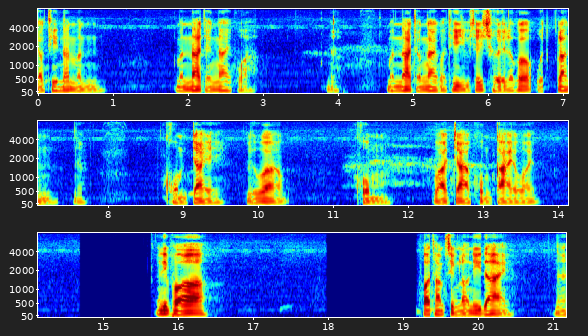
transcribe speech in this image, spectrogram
จากที่นั้นมันมันน่าจะง่ายกว่านะมันน่าจะง่ายกว่าที่อยู่เฉยๆแล้วก็อดกลั้นนะข่มใจหรือว่าข่มวาจาข่มกายเอาไว้ อันนี้พอ พอทำสิ่งเหล่านี้ได้นะ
